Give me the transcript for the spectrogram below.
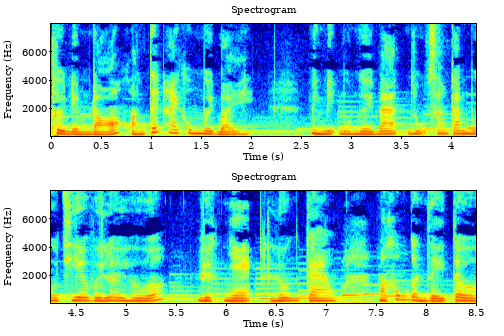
Thời điểm đó khoảng Tết 2017, mình bị một người bạn dụ sang Campuchia với lời hứa việc nhẹ, lương cao mà không cần giấy tờ,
